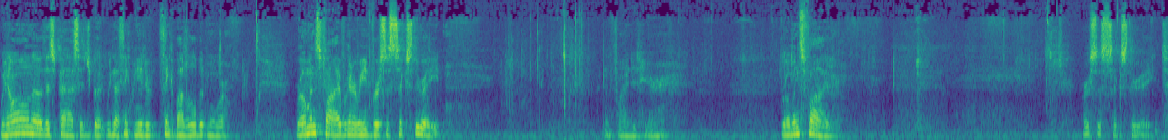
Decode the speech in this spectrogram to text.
We all know this passage, but we, I think we need to think about it a little bit more. Romans 5, we're going to read verses 6 through 8. I can find it here. Romans 5, verses 6 through 8.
